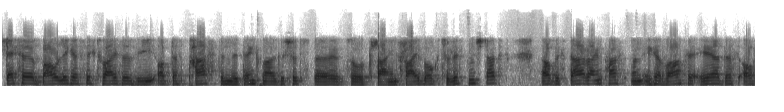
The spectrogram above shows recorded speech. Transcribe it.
städtebaulicher Sichtweise, wie ob das passt in eine denkmalgeschützte so klein Freiburg Touristenstadt, ob es da reinpasst. Und ich erwarte eher, dass auf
